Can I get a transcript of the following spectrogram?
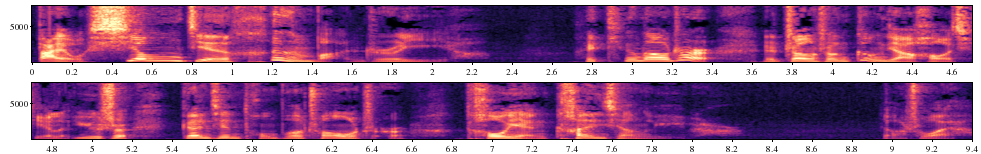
大有相见恨晚之意啊。嘿，听到这儿，张生更加好奇了，于是赶紧捅破窗户纸，偷眼看向里边。要说呀，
